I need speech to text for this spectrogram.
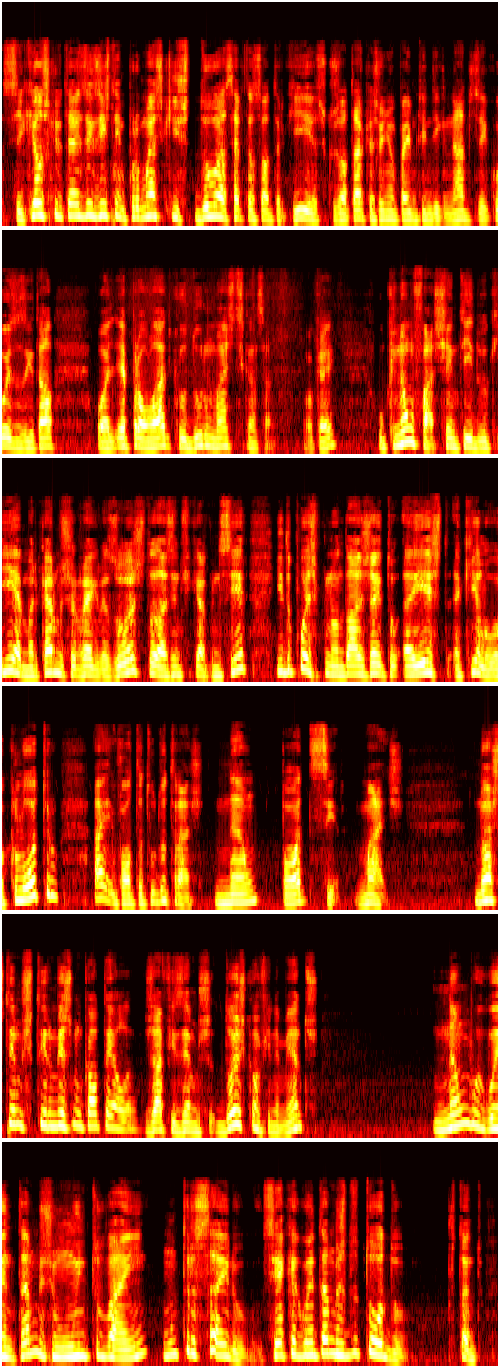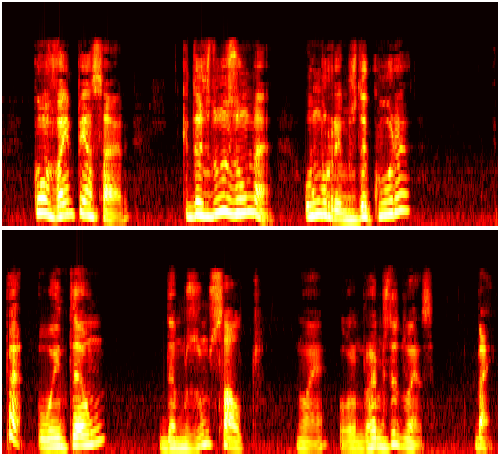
se aqueles critérios existem, por mais que isto doa a certas autarquias, que os autarcas venham para aí muito indignados e coisas e tal, olha, é para o lado que eu duro mais descansado, ok? O que não faz sentido aqui é marcarmos regras hoje, toda a gente ficar a conhecer, e depois, porque não dá jeito a este, aquele ou aquele outro, ai, volta tudo atrás. Não pode ser. Mais, nós temos que ter mesmo cautela. Já fizemos dois confinamentos, não aguentamos muito bem um terceiro, se é que aguentamos de todo. Portanto, convém pensar que das duas uma, ou morremos da cura, ou então damos um salto, não é? Ou morremos da doença. Bem,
